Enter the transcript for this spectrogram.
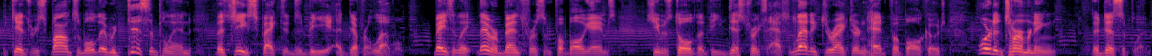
The kids responsible, they were disciplined, but she expected to be a different level. Basically, they were benched for some football games. She was told that the district's athletic director and head football coach were determining the discipline.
